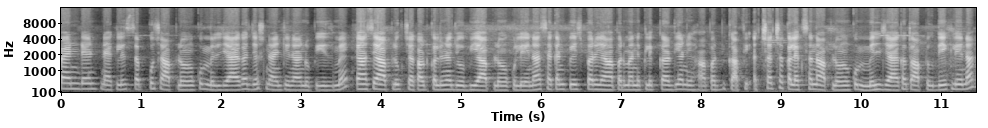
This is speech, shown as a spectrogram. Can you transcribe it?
पेंडेंट नेकलेस सब कुछ आप लोगों को मिल जाएगा जस्ट नाइन्टी नाइन रुपीज़ में। यहाँ से आप लोग चेकआउट कर लेना, जो भी आप लोगों को लेना है। सेकंड पेज पर यहाँ पर मैंने क्लिक कर दिया यहाँ पर भी काफ़ी अच्छा अच्छा कलेक्शन आप लोगों को मिल जाएगा तो आप लोग देख लेना।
